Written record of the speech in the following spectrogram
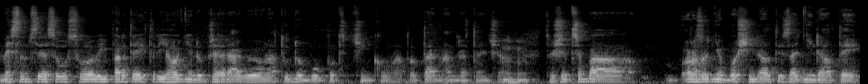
Myslím si, že jsou svalové partie, které hodně dobře reagují na tu dobu pod činkou, na to time under tension, mm-hmm. což je třeba rozhodně boční delty, zadní delty,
